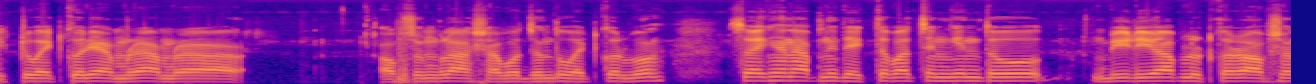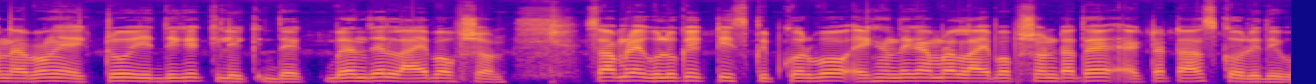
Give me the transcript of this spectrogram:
একটু ওয়েট করি আমরা আমরা অপশনগুলো আসা পর্যন্ত ওয়েট করব। সো এখানে আপনি দেখতে পাচ্ছেন কিন্তু ভিডিও আপলোড করার অপশন এবং একটু এর দিকে ক্লিক দেখবেন যে লাইভ অপশন সো আমরা এগুলোকে একটু স্কিপ করব। এখান থেকে আমরা লাইভ অপশনটাতে একটা টাচ করে দিব।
